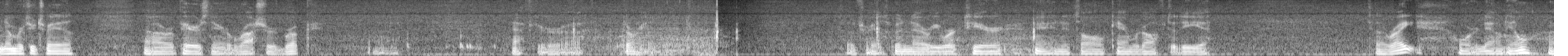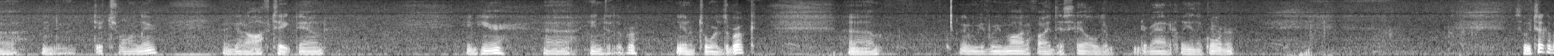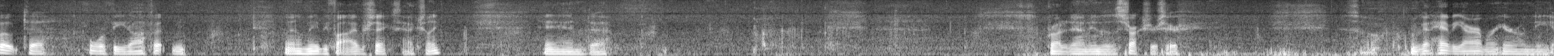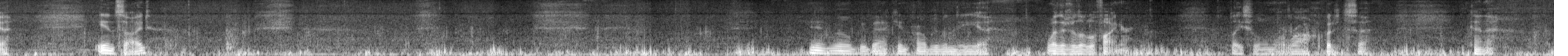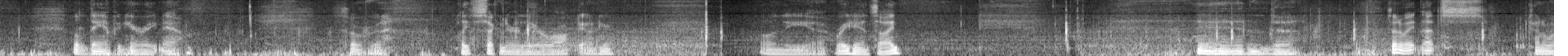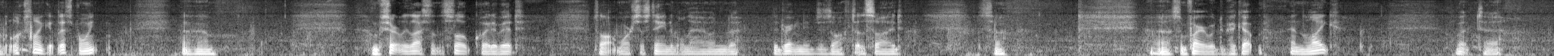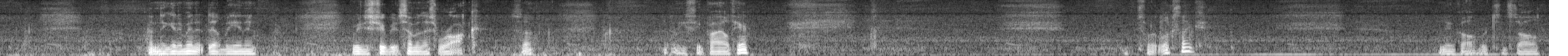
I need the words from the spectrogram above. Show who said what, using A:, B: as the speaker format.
A: number two trail. Uh, repairs near Rochford Brook uh, after uh, Dorian. So the trail's been reworked here and it's all cambered off to the to the right or downhill uh, into a ditch along there. We got an off take down in here uh, into the brook, you know, towards the brook. Um, and we've remodified this hill dramatically in the corner. So we took about uh, four feet off it, and well, maybe five or six actually, and uh, brought it down into the structures here. So we've got heavy armor here on the uh, inside. And we'll be back in probably when the uh, weather's a little finer. Place a little more rock, but it's uh, kind of a little damp in here right now. So we're going to place a secondary layer of rock down here on the uh, right hand side. And uh, so anyway, that's kind of what it looks like at this point. Um, we've certainly lessened the slope quite a bit. It's a lot more sustainable now, and uh, the drainage is off to the side. So uh, some firewood to pick up and the like. But uh, when they get a minute, they'll be in and redistribute some of this rock. So you see piled here. That's what it looks like. New culverts installed.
